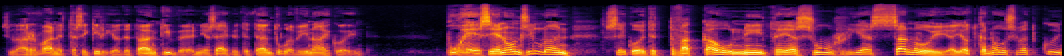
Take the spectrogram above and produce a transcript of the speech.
sillä arvaan, että se kirjoitetaan kiveen ja säilytetään tuleviin aikoihin. Puheeseen on silloin sekoitettava kauniita ja suuria sanoja, jotka nousevat kuin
